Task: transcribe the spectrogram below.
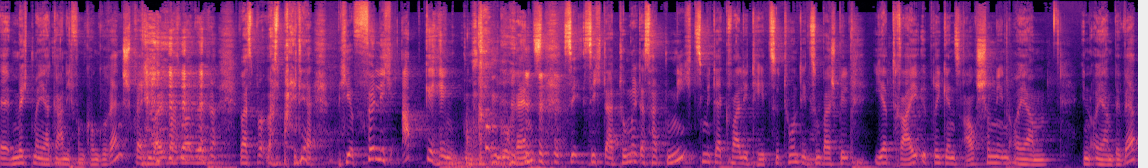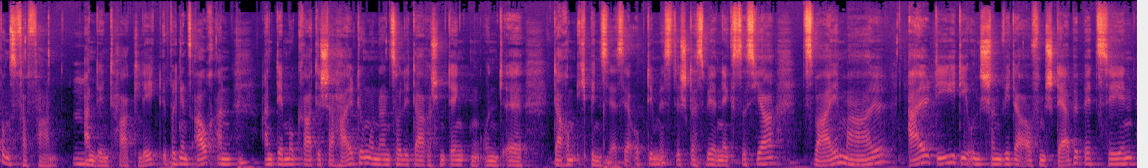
äh, möchte man ja gar nicht von Konkurrenz sprechen, weil was, was, was bei der hier völlig abgehängten Konkurrenz sich, sich da tummelt, das hat nichts mit der Qualität zu tun, die zum Beispiel ihr drei übrigens auch schon in eurem in eurem Bewerbungsverfahren mhm. an den Tag legt. Übrigens auch an, an demokratischer Haltung und an solidarischem Denken. Und äh, darum, ich bin sehr, sehr optimistisch, dass wir nächstes Jahr zweimal all die, die uns schon wieder auf dem Sterbebett sehen,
